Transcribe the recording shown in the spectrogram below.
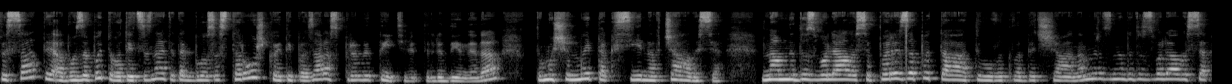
писати або запитувати, і це, знаєте, так було за старошкою, типу, зараз прилетить від людини, да? тому що ми так всі навчалися, нам не дозволялося перезапитати у викладача, нам не дозволялося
